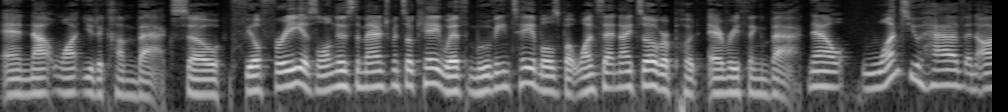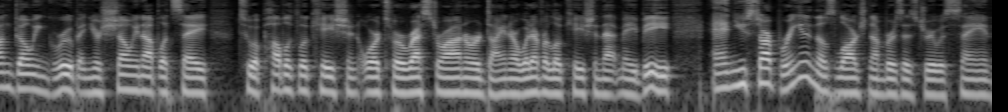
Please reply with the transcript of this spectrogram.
and not want you to come back. So feel free, as long as the management's okay with moving tables, but once that night's over, put everything back. Now, once you have an ongoing group and you're showing up, let's say, to a public location or to a restaurant or a diner, whatever location that may be, and you start bringing in those large numbers, as Drew was saying,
